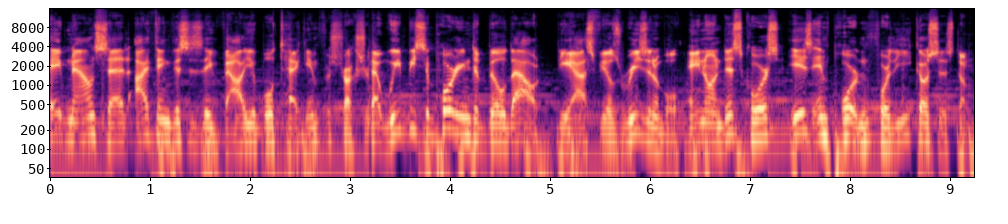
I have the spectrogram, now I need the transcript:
Ape Noun said, I think this is a valuable tech infrastructure that we'd be supporting to build out. The ask feels reasonable. Anon discourse is important for the ecosystem.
